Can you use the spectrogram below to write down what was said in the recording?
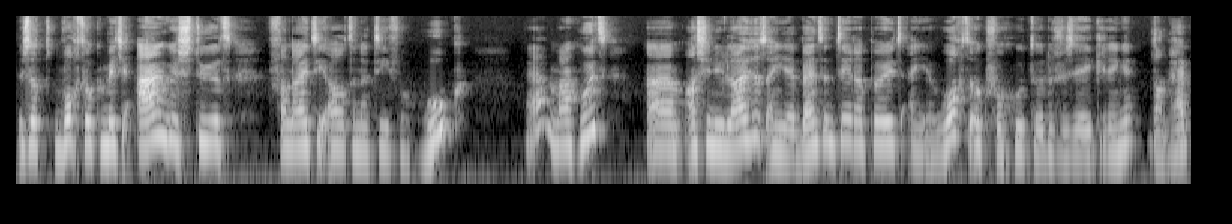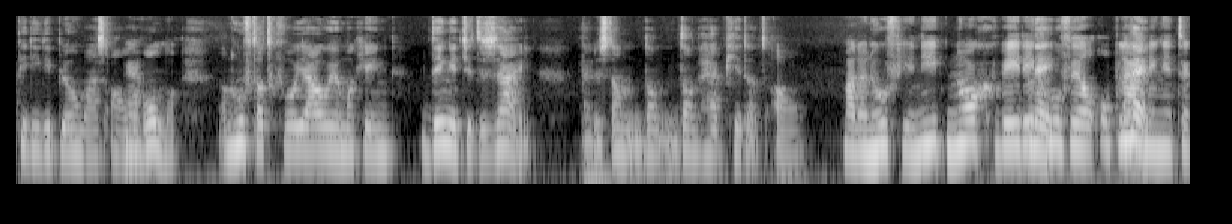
Dus dat wordt ook een beetje aangestuurd vanuit die alternatieve hoek. Ja, maar goed, ehm, als je nu luistert en jij bent een therapeut en je wordt ook vergoed door de verzekeringen, dan heb je die diploma's al Ja. eronder. Dan hoeft dat voor jou helemaal geen dingetje te zijn. Ja, dus dan, dan, dan heb je dat al. Maar dan hoef je niet nog, weet ik Nee. hoeveel opleidingen te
